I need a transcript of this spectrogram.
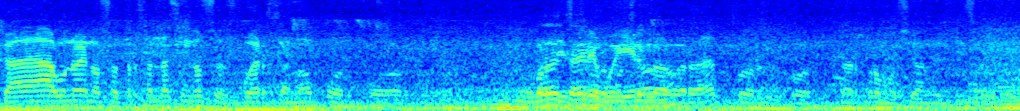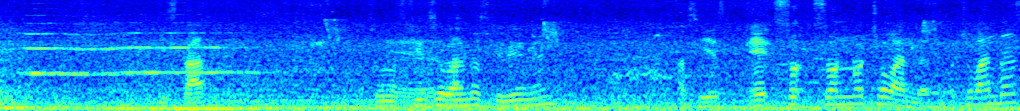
cada uno de nosotros anda haciendo su esfuerzo, ¿no? Por, distribuirlo. ¿verdad? Por, dar promoción del disco. Y está. Son las 15 bandas que vienen. Así es. Eh, son, son ocho bandas, ocho bandas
